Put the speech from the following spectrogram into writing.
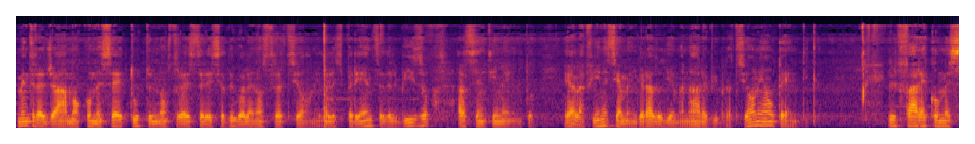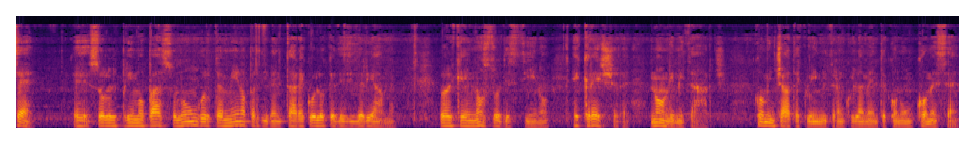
Mentre agiamo come se tutto il nostro essere si adegua alle nostre azioni, dall'esperienza del viso al sentimento e alla fine siamo in grado di emanare vibrazioni autentiche. Il fare come se è solo il primo passo lungo il cammino per diventare quello che desideriamo, perché il nostro destino e crescere, non limitarci. Cominciate quindi tranquillamente con un come se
